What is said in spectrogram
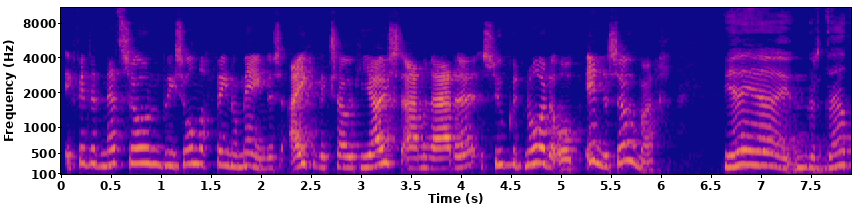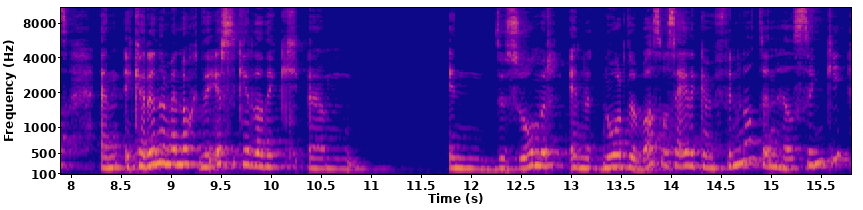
ik vind het net zo'n bijzonder fenomeen. Dus eigenlijk zou ik juist aanraden, zoek het noorden op in de zomer. Ja, ja, inderdaad. En ik herinner me nog, de eerste keer dat ik um, in de zomer in het noorden was, was eigenlijk in Finland, in Helsinki.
